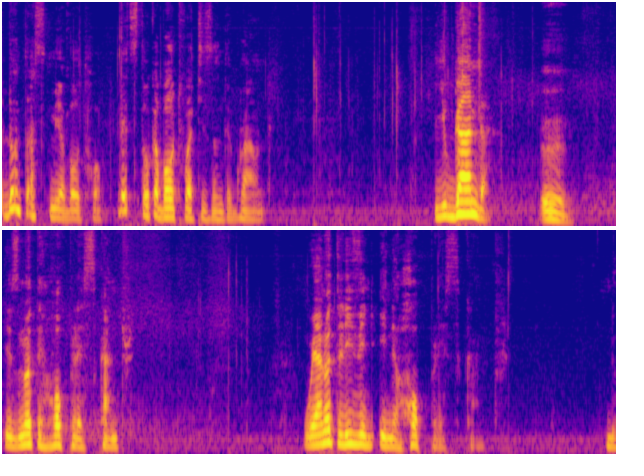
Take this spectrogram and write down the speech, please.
don't ask me about hope. Let's talk about what is on the ground. Uganda Mm. is not a hopeless country. We are not living in a hopeless country. No.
